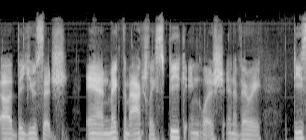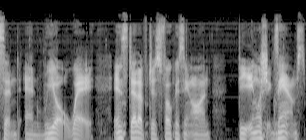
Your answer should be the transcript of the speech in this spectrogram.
uh, the usage and make them actually speak English in a very decent and real way instead of just focusing on the English exams.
